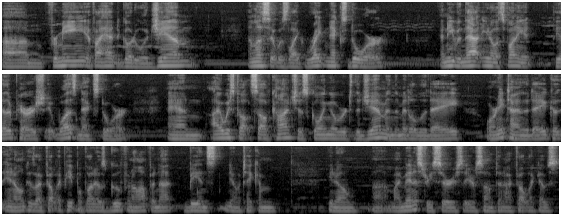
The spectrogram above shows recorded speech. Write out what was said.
Um, for me, if I had to go to a gym, unless it was like right next door, and even that, you know, it's funny. At the other parish, it was next door, and I always felt self-conscious going over to the gym in the middle of the day or any time of the day because you know because I felt like people thought I was goofing off and not being you know taking you know uh, my ministry seriously or something. I felt like I was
